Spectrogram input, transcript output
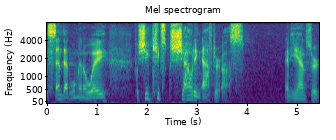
Send that woman away, for she keeps shouting after us. And he answered,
